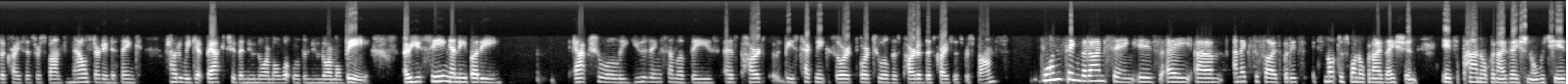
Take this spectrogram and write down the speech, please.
the crisis response, now starting to think, how do we get back to the new normal? What will the new normal be? Are you seeing anybody actually using some of these as part these techniques or, or tools as part of this crisis response? One thing that I'm seeing is a um, an exercise, but it's it's not just one organisation; it's pan-organisational, which is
